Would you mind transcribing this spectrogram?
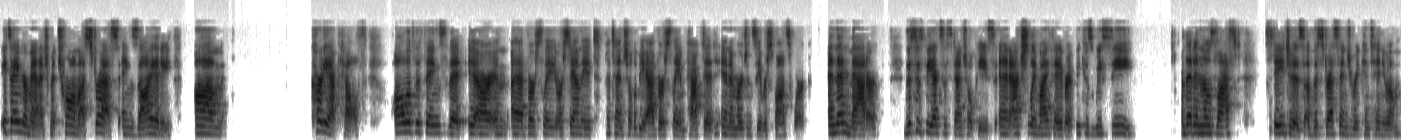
it's anger management, trauma, stress, anxiety, um, cardiac health, all of the things that are adversely or stand the potential to be adversely impacted in emergency response work. And then matter. This is the existential piece and actually my favorite because we see that in those last stages of the stress injury continuum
